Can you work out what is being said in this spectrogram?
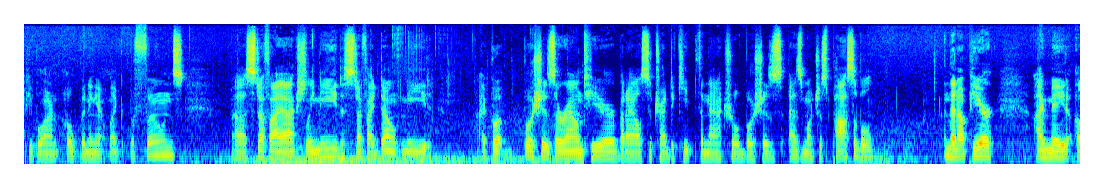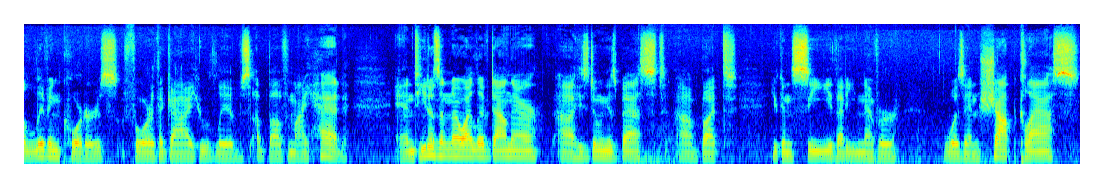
people aren't opening it like buffoons. Uh, stuff I actually need, stuff I don't need. I put bushes around here, but I also tried to keep the natural bushes as much as possible. And then up here, I made a living quarters for the guy who lives above my head. And he doesn't know I live down there. Uh, he's doing his best, uh, but you can see that he never was in shop class.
